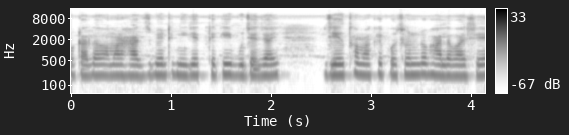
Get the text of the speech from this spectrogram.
ওটা দাও। আমার হাজব্যান্ড নিজের থেকেই বুঝে যায়। যেহেতু আমাকে প্রচণ্ড ভালোবাসে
